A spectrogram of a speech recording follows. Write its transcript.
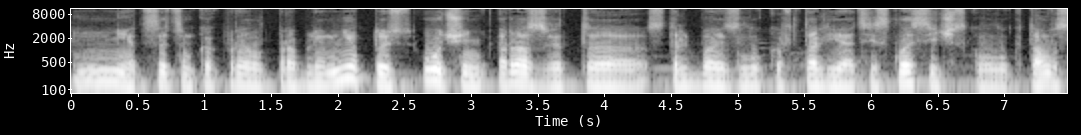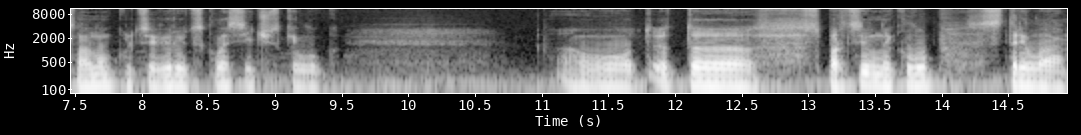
Нет, с этим, как правило, проблем нет. То есть очень развита стрельба из лука в Тольятти, из классического лука. Там в основном культивируется классический лук. Вот. Это спортивный клуб «Стрела».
